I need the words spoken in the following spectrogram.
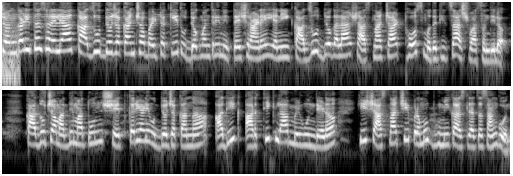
चंदगड इथं झालेल्या काजू उद्योजकांच्या बैठकीत उद्योगमंत्री नितेश राणे यांनी काजू उद्योगाला शासनाच्या ठोस मदतीचं आश्वासन दिलं. काजूच्या माध्यमातून शेतकरी आणि उद्योजकांना अधिक आर्थिक लाभ मिळवून देणं ही शासनाची प्रमुख भूमिका असल्याचं सांगून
